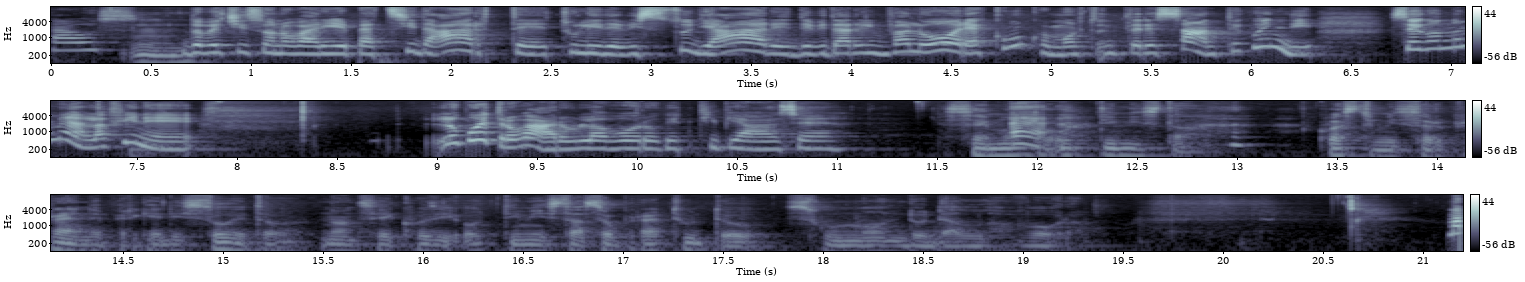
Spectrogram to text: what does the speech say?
house, Mm. dove ci sono vari pezzi d'arte, tu li devi studiare, devi dare il valore, è comunque molto interessante, quindi secondo me alla fine lo puoi trovare un lavoro che ti piace. Sei molto Eh. ottimista. Questo mi sorprende perché di solito non sei così ottimista, soprattutto sul mondo del lavoro. Ma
